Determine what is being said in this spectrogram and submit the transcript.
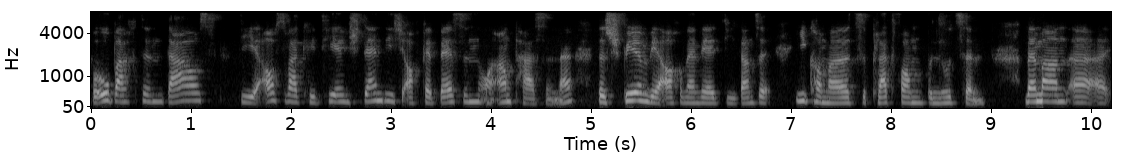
beobachten. Daraus die Auswahlkriterien ständig auch verbessern und anpassen. Ne? Das spüren wir auch, wenn wir die ganze E-Commerce-Plattform benutzen. Wenn man, äh, äh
